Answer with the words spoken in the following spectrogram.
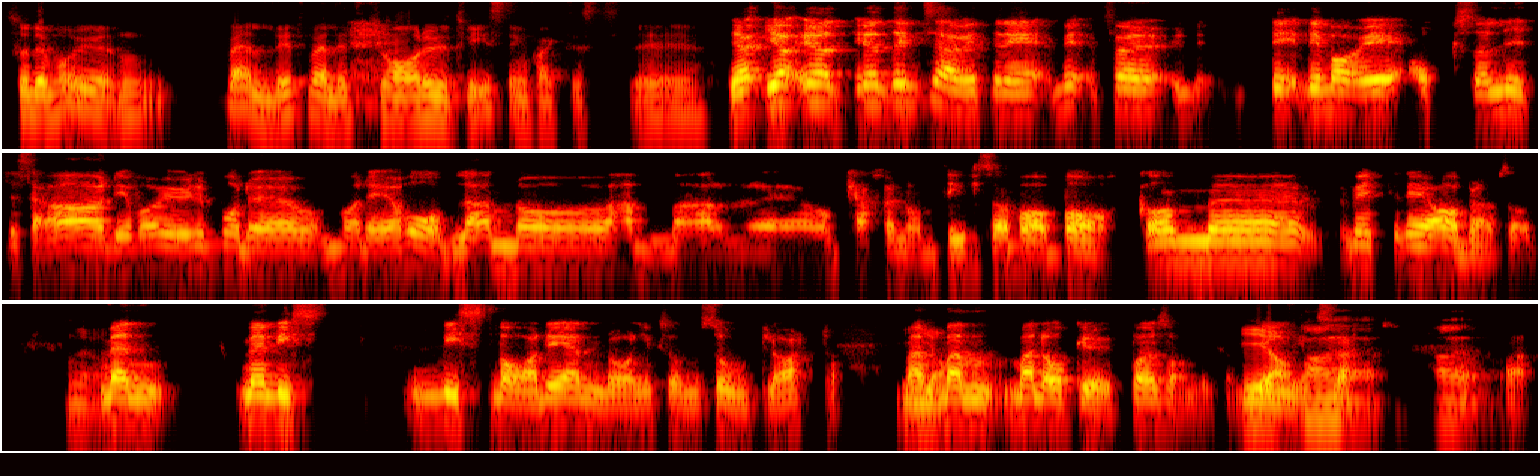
Så det var ju en väldigt, väldigt klar utvisning faktiskt. Det... Jag, jag, jag, tänkte säga, vet du det, för det, det, var ju också lite så här, ja, det var ju både var det Hovland och Hammar eh, och kanske någon till som var bakom eh, vet du det, Abrahamsson. Ja. Men, men visst, visst var det ändå liksom solklart. Man, ja. man, man åker ut på en sån. Liksom. Ja. Ja, ja.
